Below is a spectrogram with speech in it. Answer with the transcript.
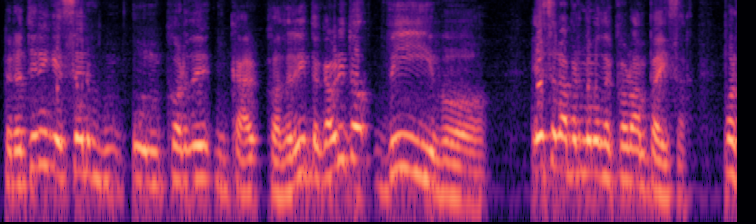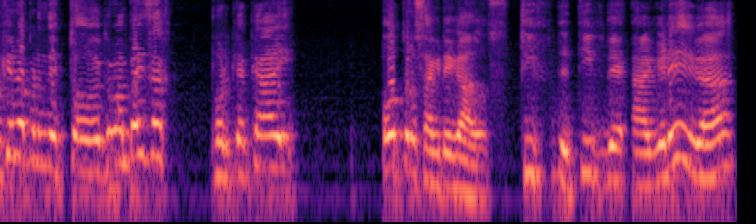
Pero tiene que ser un, corderito cabrito vivo. Eso lo aprendemos del Corban Paisaj. ¿Por qué no aprendes todo del Corban Paisaj? Porque acá hay otros agregados. Tif de tif de agrega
